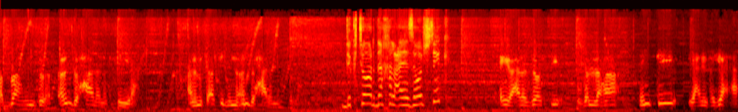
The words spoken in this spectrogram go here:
الظاهر عنده عنده حالة نفسية. أنا متأكد إنه عنده حالة نفسية. دكتور دخل على زوجتك؟ أيوه على زوجتي وقال لها أنت يعني فجعها.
